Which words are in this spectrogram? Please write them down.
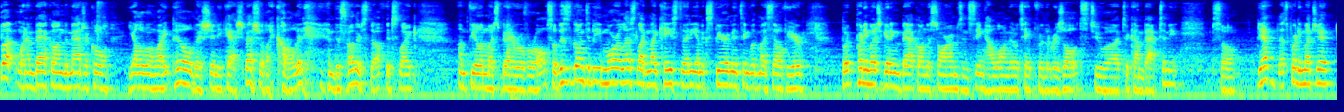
but when I'm back on the magical yellow and white pill, the Shimmy Cash Special, I call it, and this other stuff, it's like I'm feeling much better overall. So this is going to be more or less like my case study. I'm experimenting with myself here, but pretty much getting back on the SARMs and seeing how long it'll take for the results to, uh, to come back to me. So yeah, that's pretty much it.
